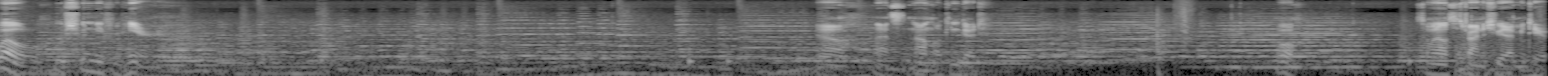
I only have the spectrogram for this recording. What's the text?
Whoa, who's shooting me from here? That's not looking good. Oh. Someone else is trying to shoot at me too.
